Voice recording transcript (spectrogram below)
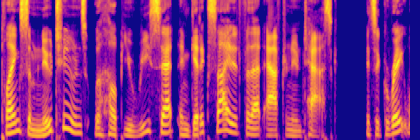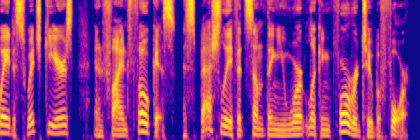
Playing some new tunes will help you reset and get excited for that afternoon task. It's a great way to switch gears and find focus, especially if it's something you weren't looking forward to before.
